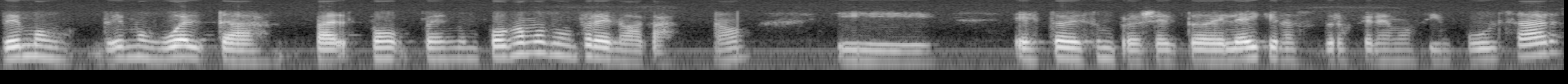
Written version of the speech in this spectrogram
demos, demos vuelta, pongamos un freno acá, ¿no? y esto es un proyecto de ley que nosotros queremos impulsar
